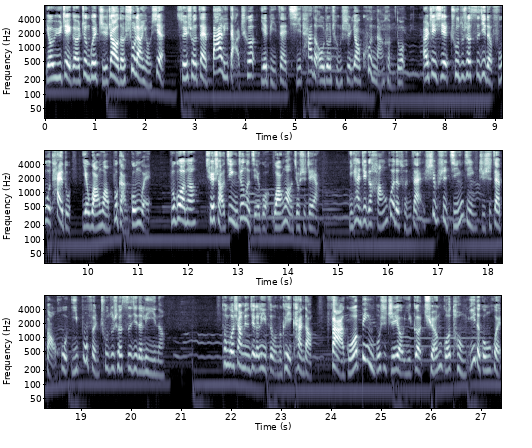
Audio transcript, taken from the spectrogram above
由于这个正规执照的数量有限，所以说在巴黎打车也比在其他的欧洲城市要困难很多。而这些出租车司机的服务态度也往往不敢恭维。不过呢，缺少竞争的结果往往就是这样。你看，这个行会的存在是不是仅仅只是在保护一部分出租车司机的利益呢？通过上面的这个例子，我们可以看到，法国并不是只有一个全国统一的工会，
